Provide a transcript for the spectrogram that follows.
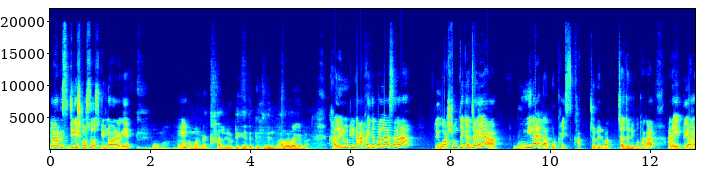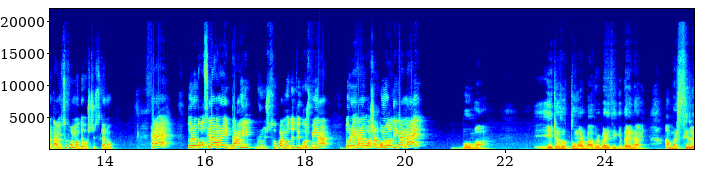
তুই আমার কাছে জিজ্ঞেস করছস ডিম নেওয়ার আগে? বৌমা? আমার না খালি রুটি খাইতে প্রতিদিন ভালো লাগে না। খালি রুটি না খাইতে পারলে আছে না? তুই ওয়াশরুম থেকে যাইয়া ঘুমিলে তারপর খাইস খাচ্চরের বাচ্চা জানি কোথাকার। আর এই তুই আমার দামি সুফার মধ্যে বসছিস কেন? হ্যাঁ? তোরে বলছি না আমার এই দামি সোফার মধ্যে তুই বসবি না। তোর এখানে বসার কোনো অধিকার নাই? বৌমা এটা তো তোমার বাপের বাড়ি থেকে দেয় নাই। আমার ছেলে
